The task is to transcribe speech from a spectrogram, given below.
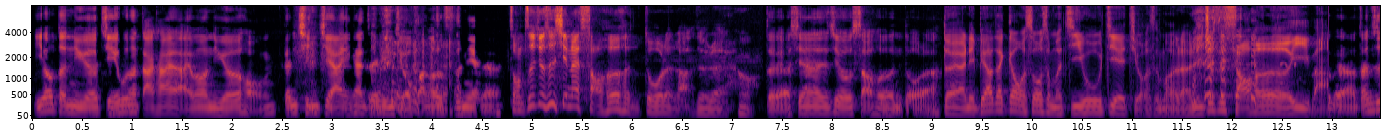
以后等女儿结婚了打开来嘛，女儿红跟亲家，你看这瓶酒放二十年了。总之就是现在少喝很多了啦，对不对？哦，对啊，现在就少喝很多了。对啊，你不要再跟我说什么几乎戒酒什么的，你就是少喝而已吧。对啊，但是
